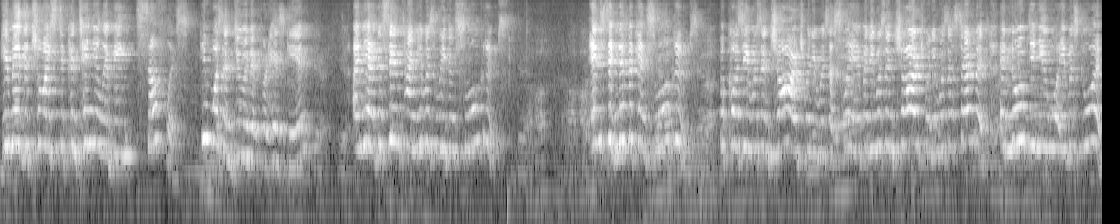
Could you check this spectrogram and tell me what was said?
He made the choice to continually be selfless. He wasn't doing it for his gain. And yet at the same time, he was leading small groups. Insignificant small groups. because he was in charge when he was a slave and he was in charge when he was a servant. And nobody knew what he was going,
